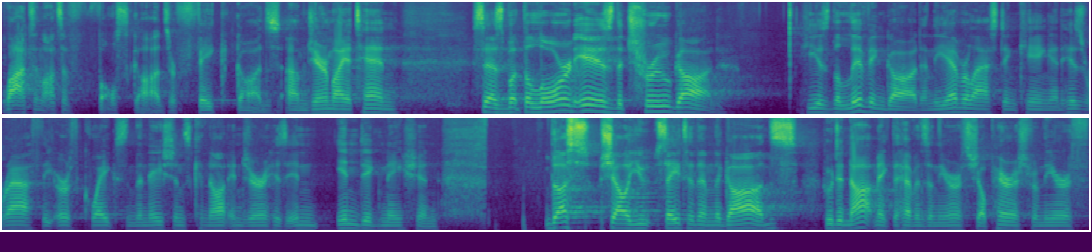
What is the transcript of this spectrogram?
lots and lots of false gods or fake gods. Um, Jeremiah 10 says, But the Lord is the true God. He is the living God and the everlasting King. At his wrath, the earth quakes, and the nations cannot endure his in- indignation. Thus shall you say to them, The gods who did not make the heavens and the earth shall perish from the earth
